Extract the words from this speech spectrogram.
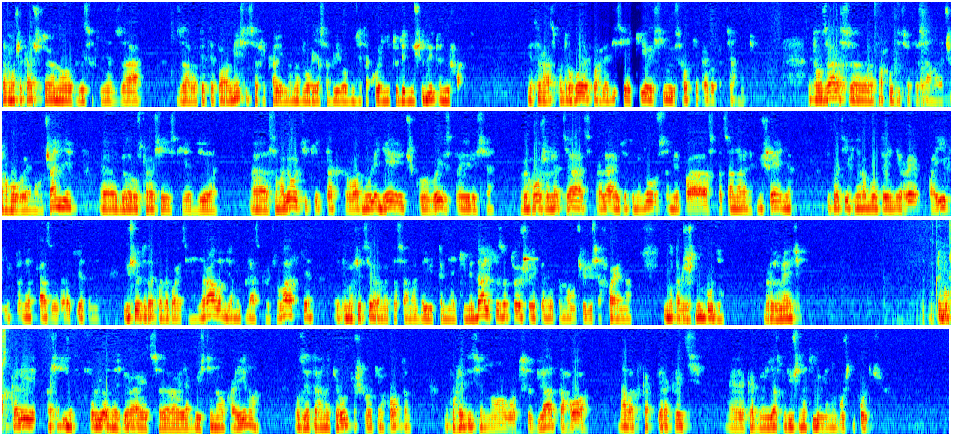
Таму чакаць, што яно вот, высохне за за вот эти пару месяцев, и калі на надвор'е асабліва будзе такое ні туды ні сюды, то не факт. Это раз. По-другое, паглядзіце, якія сілы і сродкі трэба працягнуць. Это вот зараз э, праходзіць это самае чарговыя навучанні э, беларуска-расійскія, дзе э, самалёцікі так в одну лінеечку выстроіліся, прыгожа ляцяць, страляюць этими нурсамі па стацыянарных мішенях, супраць іх не работае ні рэп, па іх ніхто не адказвае ракетамі. І ўсё это так падабаецца генералам, яны пляскаюць у латкі, этим офицерам это самое дают там некие медальки за то, что як они там научились файна. Ну так же ж не будет. Вы разумеете? Ну, Тому конечно. калі Росія серйозно збирається якби йти на Україну, от з гэтага накірунку широким фронтом, ну, поглядзіце, ну от для того, нават каб перакрыць, э, каб, я спадзяюся на Киев, яны больш не пойдуць.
